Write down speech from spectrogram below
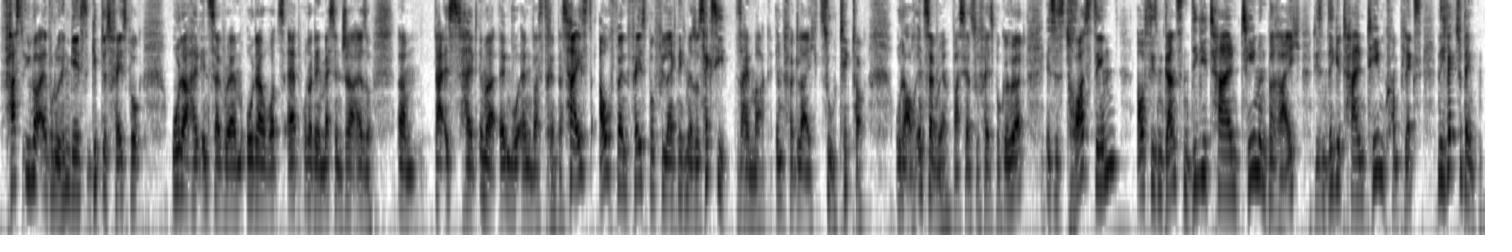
Fast überall, wo du hingehst, gibt es Facebook oder halt Instagram oder WhatsApp oder den Messenger. Also ähm, da ist halt immer irgendwo irgendwas drin. Das heißt, auch wenn Facebook vielleicht nicht mehr so sexy sein mag im Vergleich zu TikTok oder auch Instagram, was ja zu Facebook gehört, ist es trotzdem aus diesem ganzen digitalen Themenbereich, diesem digitalen Themenkomplex nicht wegzudenken.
